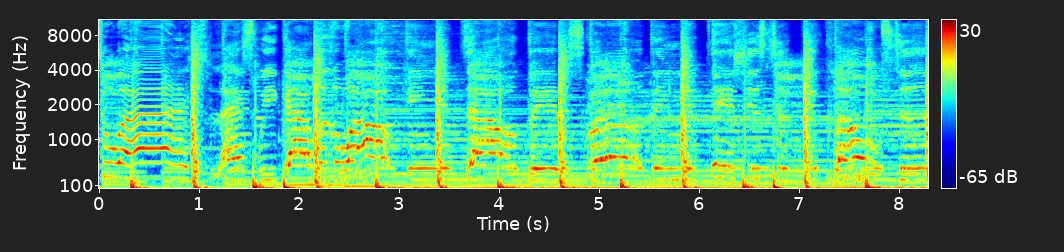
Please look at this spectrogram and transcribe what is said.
To watch. Last week I was walking your dog, baby, scrubbing your dishes, took you close to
